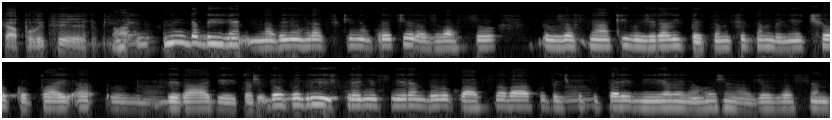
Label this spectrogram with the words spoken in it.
Městská policie, dobrý den. No, Dobrý den, na Vinohradský naproti rozhlasu už zase nějaký vyžralý pitomci tam do něčeho kopají a um, vyvádějí. Tak jdou po druhé straně směrem dolů k Václaváku, teď to tady míjeli nahoře nad rozhlasem,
